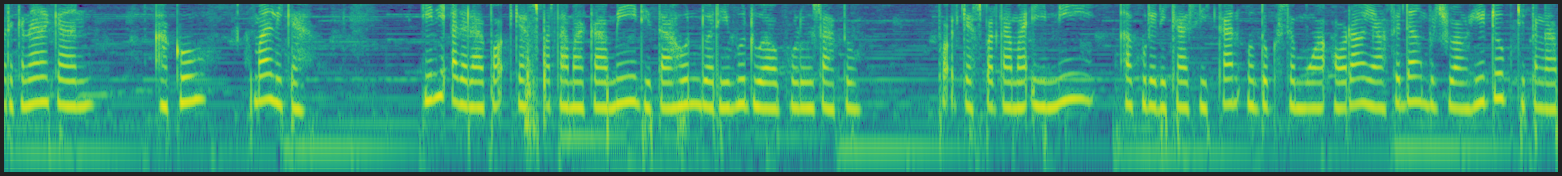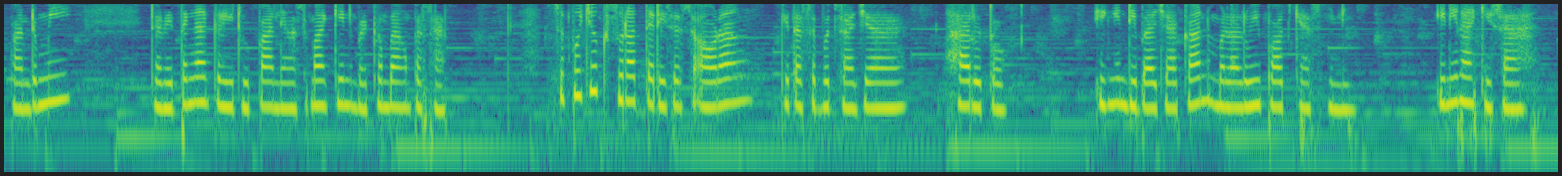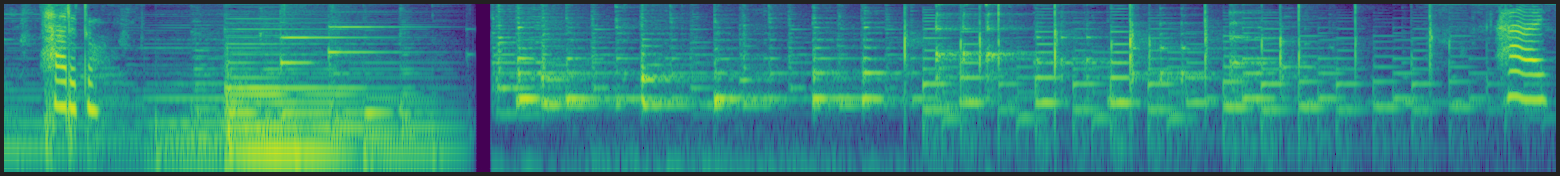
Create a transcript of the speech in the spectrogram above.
Perkenalkan, aku Malika. Ini adalah podcast pertama kami di tahun 2021. Podcast pertama ini aku dedikasikan untuk semua orang yang sedang berjuang hidup di tengah pandemi dan di tengah kehidupan yang semakin berkembang pesat. Sepucuk surat dari seseorang, kita sebut saja Haruto, ingin dibacakan melalui podcast ini. Inilah kisah Haruto. Hai,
